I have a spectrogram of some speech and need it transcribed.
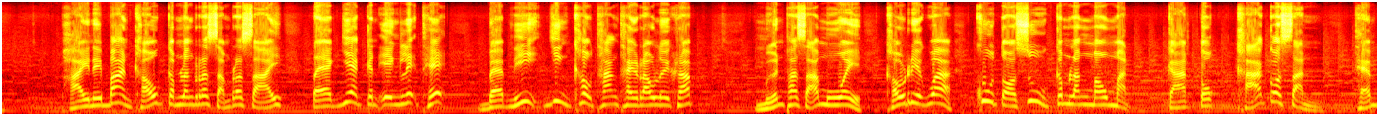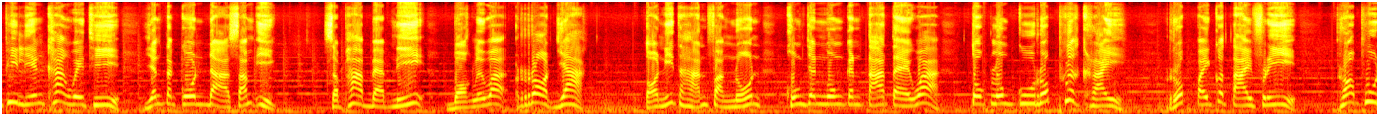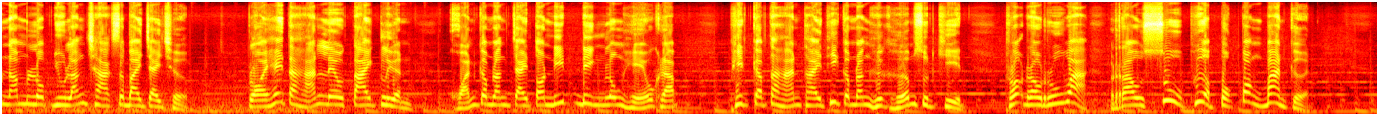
ภายในบ้านเขากำลังระสำระสาย แตกแยกกันเองเละเทะ แบบนี้ยิ่งเข้าทางไทยเราเลยครับ เหมือนภาษามวย เขาเรียกว่าคู่ต่อสู้กำลังเมาหมัด กาดตกขาก็สั่น แถมพี่เลี้ยงข้างเวที ยังตะโกนด่าซ้ำอีก สภาพแบบนี้บอกเลยว่ารอดยาก ตอนนี้ทหารฝั่งโน้นคงจะงงกันตาแตกว่า ตกลงกูรบเพื่อใคร รบไปก็ตายฟรี เพราะผู้นำหลบอยู่หลังฉากสบายใจเฉิบ ปล่อยให้ทหารเลวตายเกลื่อน ขวัญกำลังใจตอนนี้ดิ่งลงเหวครับ ผิดกับทหารไทยที่กำลังหึกเหิมสุดขีด เพราะเรารู้ว่าเราสู้เพื่อปกป้องบ้านเกิด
